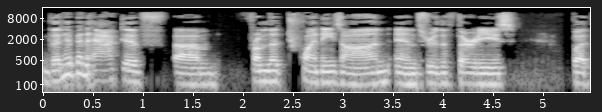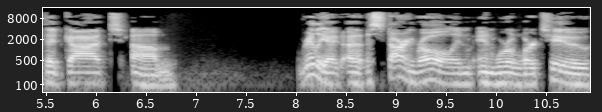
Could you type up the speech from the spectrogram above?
that had been active um, from the 20s on and through the 30s, but that got um, really a, a, starring role in, in World War II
